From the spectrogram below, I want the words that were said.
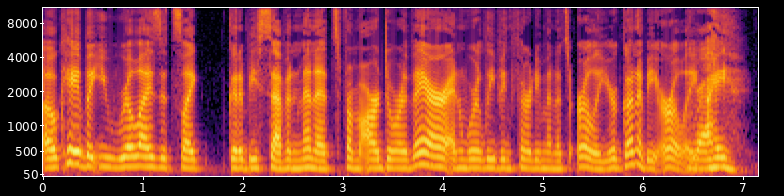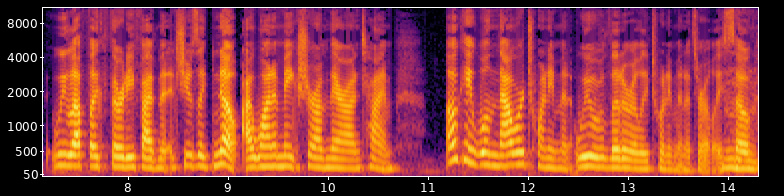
okay, but you realize it's like going to be seven minutes from our door there, and we're leaving 30 minutes early. You're going to be early. Right. We left like 35 minutes. She was like, no, I want to make sure I'm there on time. Okay, well, now we're 20 minutes. We were literally 20 minutes early. So Mm-hmm.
